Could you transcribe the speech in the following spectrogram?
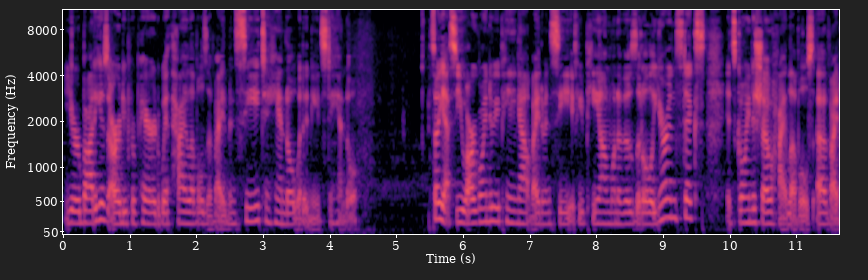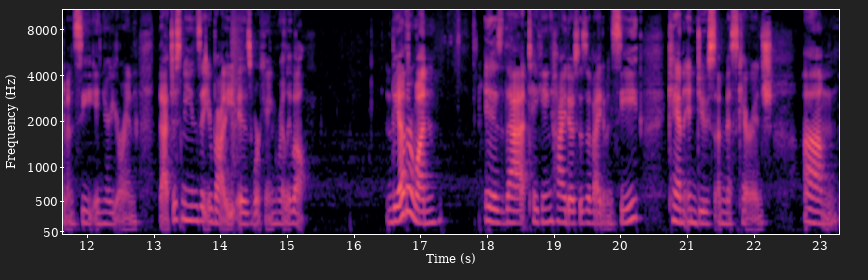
your body is already prepared with high levels of vitamin C to handle what it needs to handle. So, yes, you are going to be peeing out vitamin C. If you pee on one of those little urine sticks, it's going to show high levels of vitamin C in your urine. That just means that your body is working really well. The other one is that taking high doses of vitamin C can induce a miscarriage. Um,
